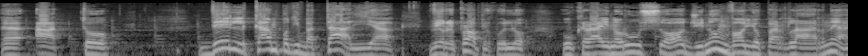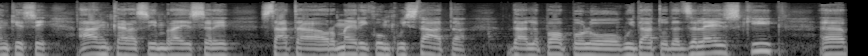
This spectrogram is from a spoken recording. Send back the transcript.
eh, atto. Del campo di battaglia vero e proprio, quello ucraino-russo, oggi non voglio parlarne, anche se Ankara sembra essere stata ormai riconquistata dal popolo guidato da Zelensky, eh,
